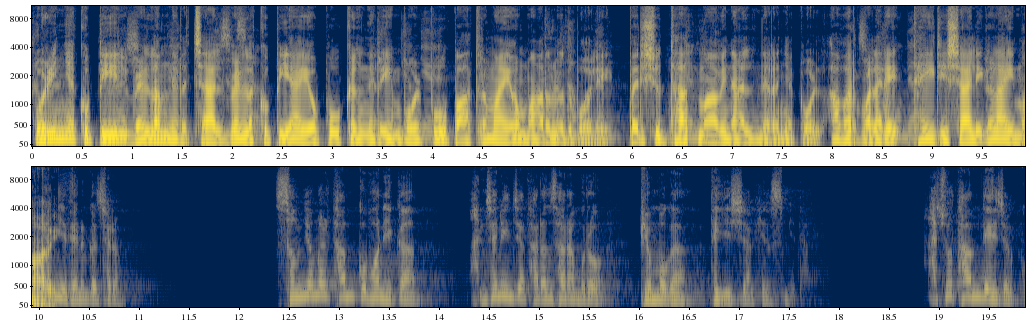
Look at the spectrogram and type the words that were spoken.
ഒഴിഞ്ഞ കുപ്പിയിൽ വെള്ളം നിറച്ചാൽ വെള്ളക്കുപ്പിയായോ പൂക്കൾ നിറയുമ്പോൾ പൂപാത്രമായോ മാറുന്നതുപോലെ പരിശുദ്ധാത്മാവിനാൽ നിറഞ്ഞപ്പോൾ അവർ വളരെ ധൈര്യശാലികളായി മാറി 성령을 담고 보니까 완전히 이제 다른 사람으로 변모가 되기 시작했습니다. 아주 담대해졌고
